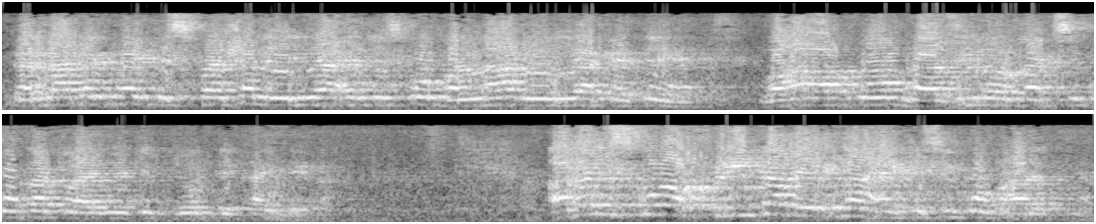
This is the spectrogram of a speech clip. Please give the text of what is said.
कर्नाटक में एक स्पेशल एरिया है जिसको बलनाड एरिया कहते हैं। वहाँ आपको ब्राज़ील और मैक्सिको का क्लाइमेटिक जोन दिखाई देगा। अगर इसको अफ्रीका देखना है, किसी को भारत में,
